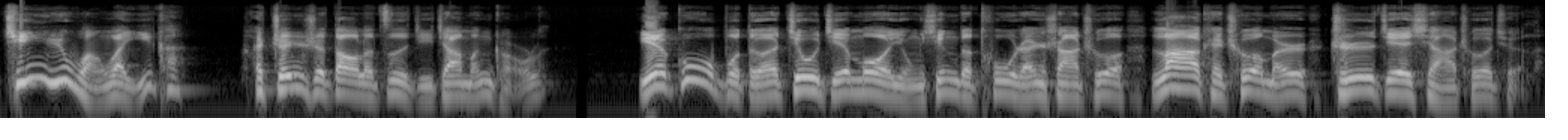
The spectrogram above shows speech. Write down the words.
秦宇往外一看，还真是到了自己家门口了，也顾不得纠结莫永兴的突然刹车，拉开车门，直接下车去了。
